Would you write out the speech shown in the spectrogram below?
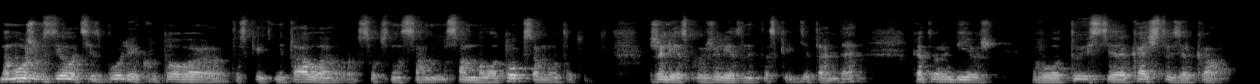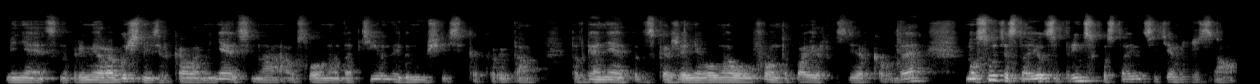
Мы можем сделать из более крутого, так сказать, металла, собственно, сам, сам молоток, сам вот эту железку, железную, так сказать, деталь, да, который бьешь. Вот, то есть э, качество зеркал меняется. Например, обычные зеркала меняются на условно-адаптивные, гнущиеся, которые там подгоняют под искажение волнового фронта поверхности зеркала. Да? Но суть остается, принцип остается тем же самым.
